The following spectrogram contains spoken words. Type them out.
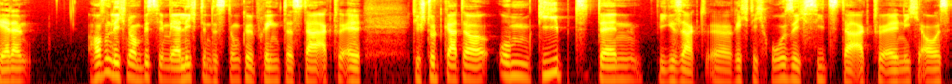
der dann hoffentlich noch ein bisschen mehr Licht in das Dunkel bringt, dass da aktuell die Stuttgarter umgibt, denn wie gesagt, äh, richtig rosig sieht es da aktuell nicht aus.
